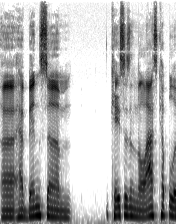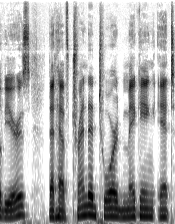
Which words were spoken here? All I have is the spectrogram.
uh, have been some cases in the last couple of years that have trended toward making it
